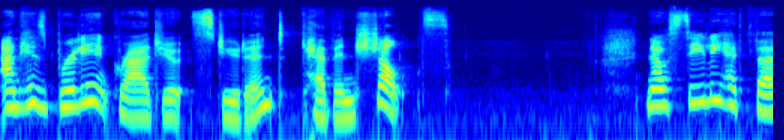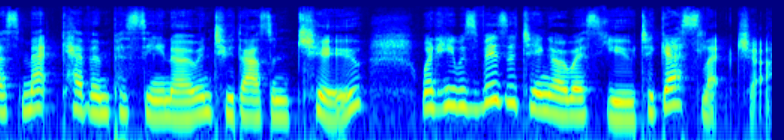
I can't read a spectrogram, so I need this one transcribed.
and his brilliant graduate student, Kevin Schultz. Now, Seeley had first met Kevin Passino in 2002 when he was visiting OSU to guest lecture.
